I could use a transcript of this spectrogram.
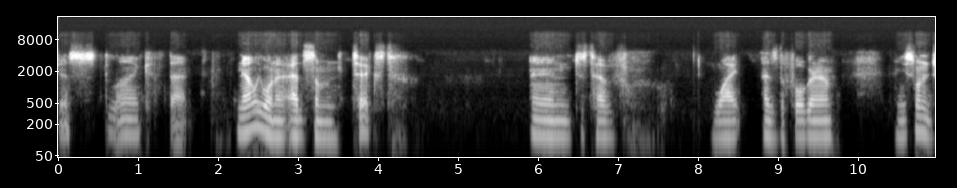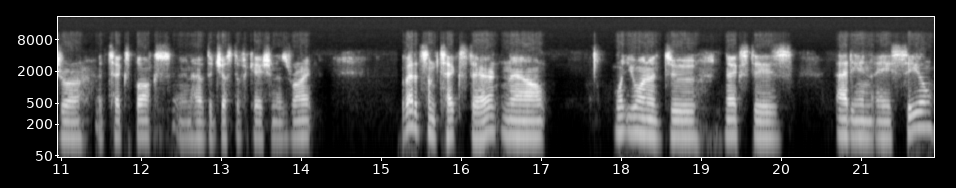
just like that. Now we want to add some text and just have white as the foreground. And you just want to draw a text box and have the justification as right. I've added some text there. Now what you want to do next is add in a seal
